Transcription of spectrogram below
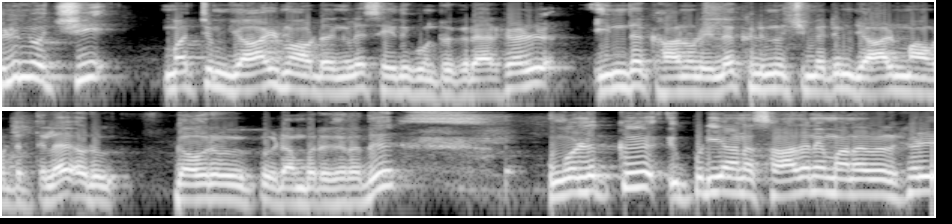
கிளிநொச்சி மற்றும் யாழ் மாவட்டங்களில் செய்து கொண்டிருக்கிறார்கள். இந்த காணொளியில் கிளிநொச்சி மற்றும் யாழ் மாவட்டத்தில் ஒரு கௌரவிப்பு இடம்பெறுகிறது. உங்களுக்கு இப்படியான சாதனை மாணவர்கள்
